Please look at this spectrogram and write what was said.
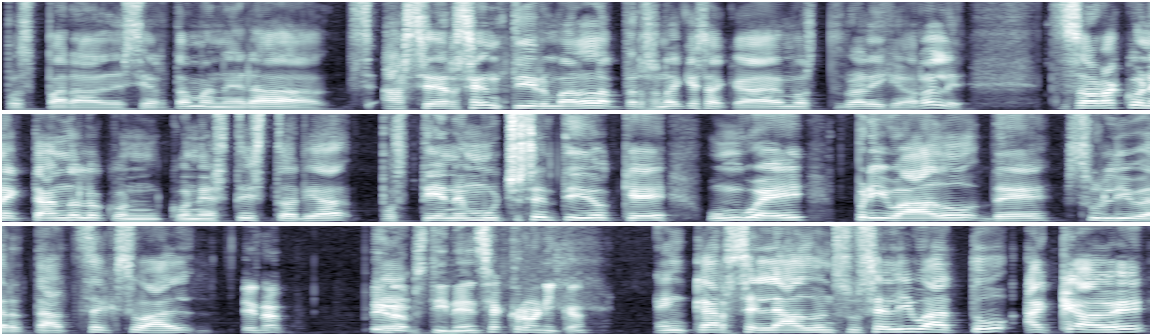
pues para de cierta manera hacer sentir mal a la persona que se acaba de masturbar. Y dije, órale. Entonces ahora conectándolo con, con esta historia, pues tiene mucho sentido que un güey privado de su libertad sexual, En, a- en Eh, abstinencia crónica. encarcelado en su celibato, acabe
